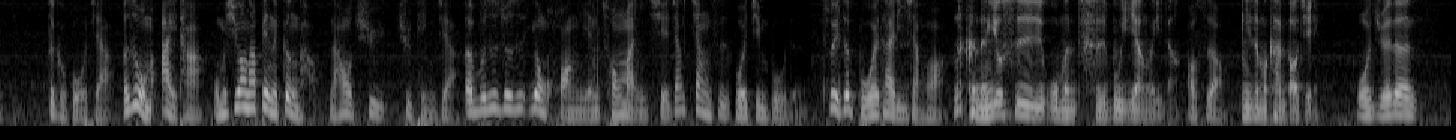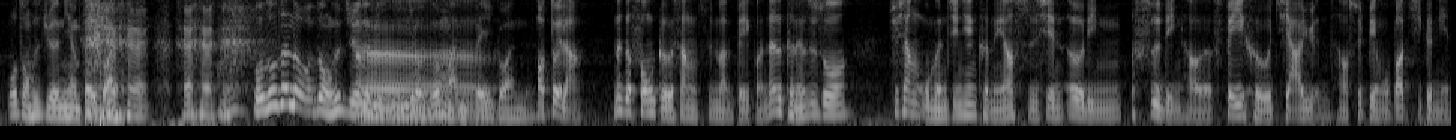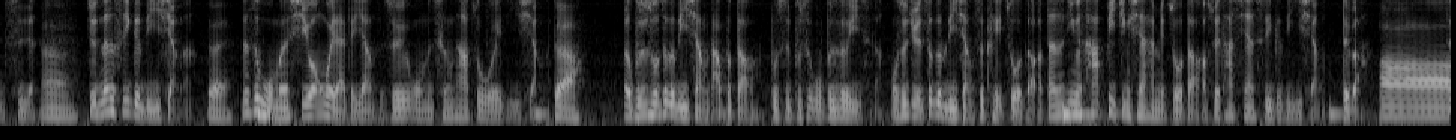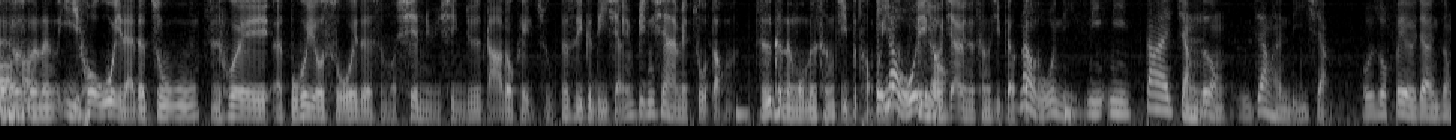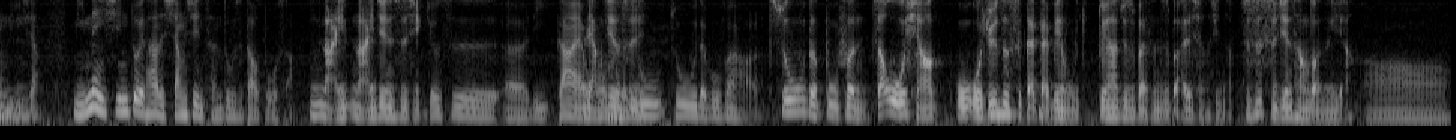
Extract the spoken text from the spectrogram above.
这个国家，而是我们爱它，我们希望它变得更好，然后去去评价，而不是就是用谎言充满一切，这样这样是不会进步的。所以这不会太理想化。那可能又是我们词不一样而已的。哦，是哦，你怎么看，宝姐？我觉得我总是觉得你很悲观。我说真的，我总是觉得你你有时候蛮悲观的。哦，对啦，那个风格上是蛮悲观，但是可能是说，就像我们今天可能要实现二零四零好了，非核家园，好随便我不知道几个年次，嗯，就那个是一个理想啊，对。那是我们希望未来的样子，所以我们称它作为理想。对啊，而不是说这个理想达不到，不是不是，我不是这个意思的，我是觉得这个理想是可以做到，但是因为他毕竟现在还没做到，所以他现在是一个理想，对吧？哦，对，就是可能以后未来的租屋只会呃不会有所谓的什么限女性，就是大家都可以住，那是一个理想，因为毕竟现在还没做到嘛，只是可能我们的层级不同而已啊。诶那我问你哦非核家园的层级比较高，那我问你，你你刚才讲这种，你这样很理想，或者说非核家园这种理想，你内心对他的相信程度是到多少？哪一哪一件事情？就是呃，离刚才两件事租租屋的部分好了，租的部分，只要我想要，我我觉得这是该改变，我对他就是百分之百的相信的，只是时间长短而已啊。哦，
